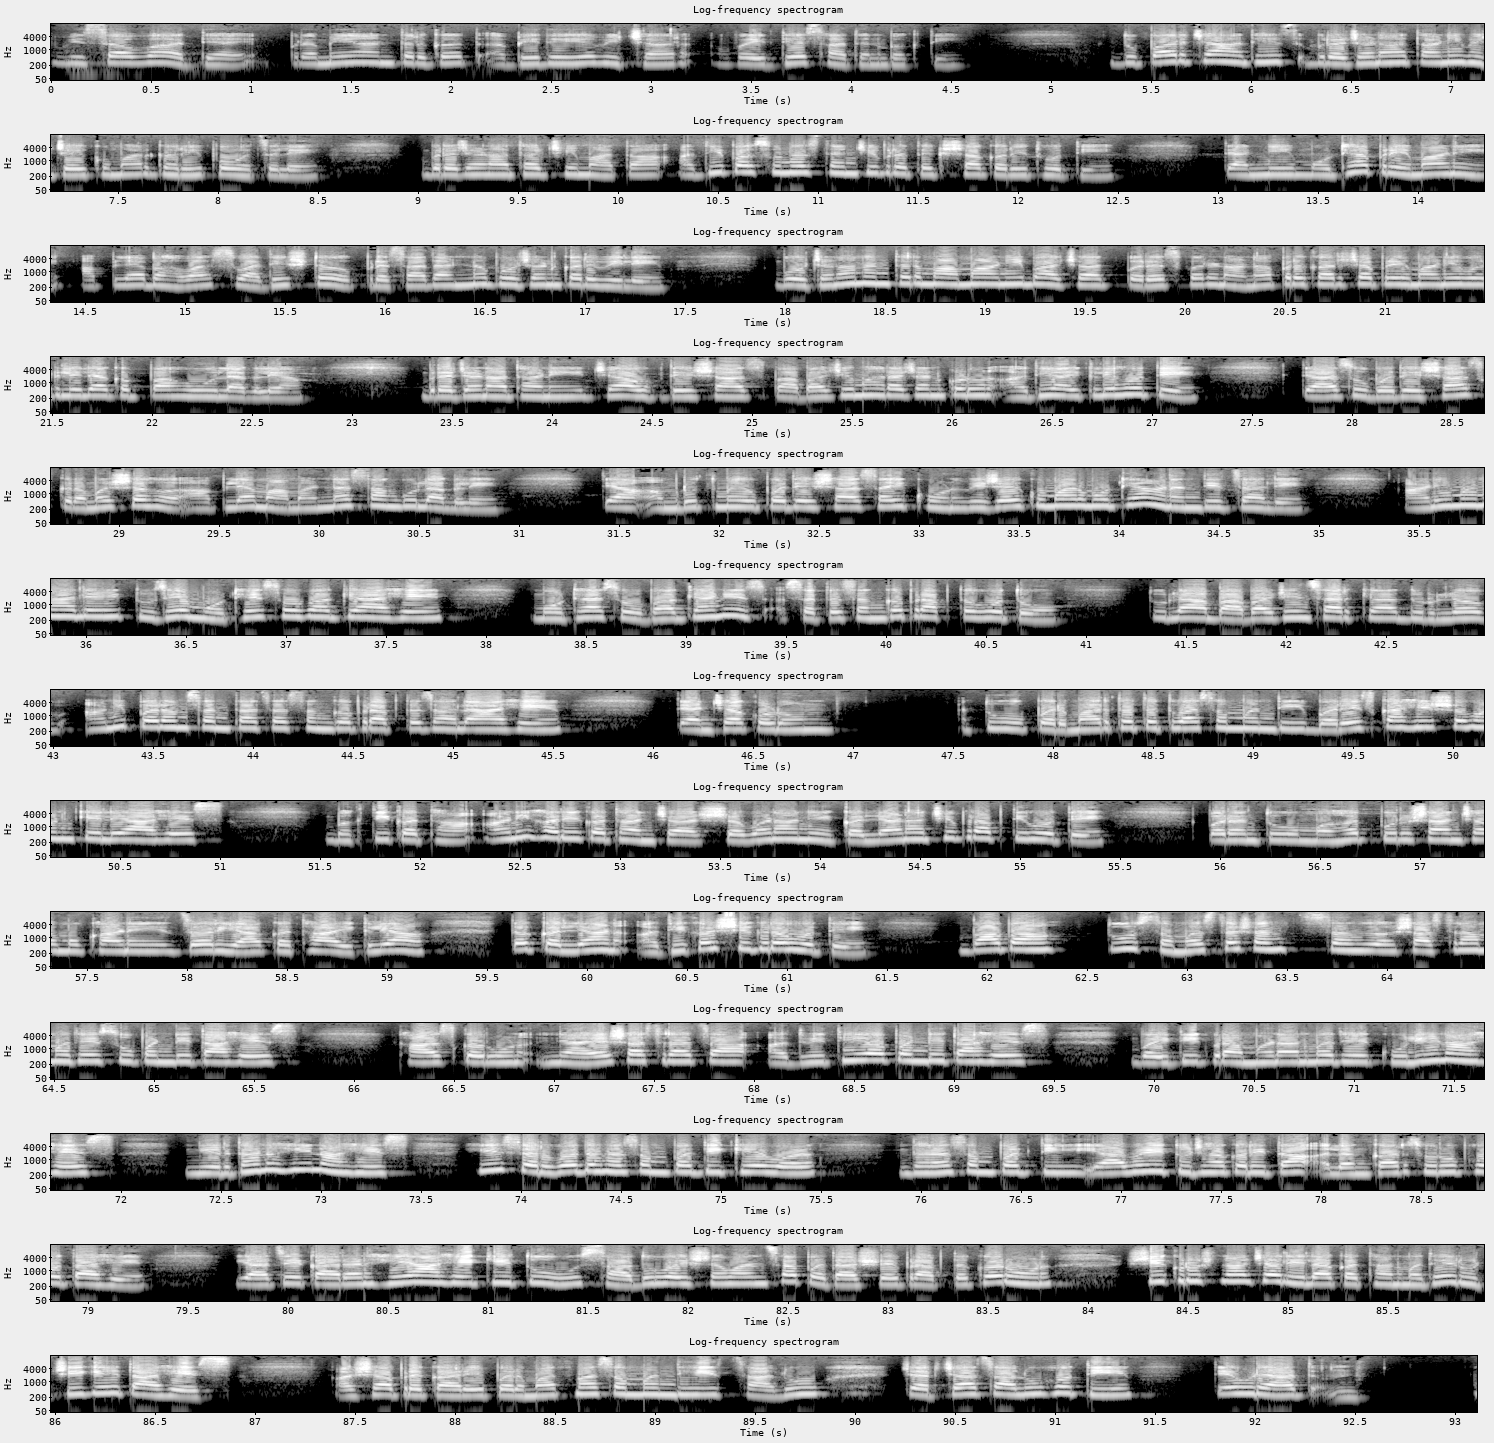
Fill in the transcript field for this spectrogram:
विसावा अध्याय. प्रमेयांतर्गत अभिधेय विचार वैद्य साधन भक्ती. दुपारच्या आधीच ब्रजनाथ आणि विजयकुमार घरी पोहोचले. ब्रजनाथाची माता आधीपासूनच त्यांची प्रतीक्षा करीत होती. त्यांनी मोठ्या प्रेमाने आपल्या भावास स्वादिष्ट प्रसादान्न भोजन करविले. भोजनानंतर मामा आणि भाच्यात परस्पर नाना प्रकारच्या प्रेमाने भरलेल्या गप्पा होऊ लागल्या. ब्रजनाथाने ज्या उपदेशास बाबाजी महाराजांकडून आधी ऐकले होते त्याच उपदेशास क्रमशः आपल्या मामांना सांगू लागले. त्या अमृतमय उपदेशास ऐकून विजयकुमार मोठे आनंदित झाले आणि म्हणाले तुझे मोठे सौभाग्य आहे. मोठ्या सौभाग्यानेच सतसंग प्राप्त होतो. तुला बाबाजींसारख्या दुर्लभ आणि परमसंताचा संघ प्राप्त झाला आहे. त्यांच्याकडून तू परमार्थ तत्वासंबंधी बरेच काही श्रवण केले आहेस. भक्तिकथा आणि हरिकथांच्या श्रवणाने कल्याणाची प्राप्ती होते. परंतु महत्पुरुषांच्या मुखाने जर या कथा ऐकल्या तर कल्याण अधिकच शीघ्र होते. बाबा तू समस्त शास्त्रामध्ये सुपंडित आहेस. खास करून न्यायशास्त्राचा अद्वितीय पंडित आहेस वैदिक ब्राह्मणांमध्ये कुलीन आहेस निर्धनही नाहीस ही सर्व धनसंपत्ती केवळ धनसंपत्ती यावेळी तुझ्याकरिता अलंकार स्वरूप होत आहे. याचे कारण हे आहे की तू साधू वैष्णवांचा पदाश्रय प्राप्त करून श्रीकृष्णाच्या लीला कथांमध्ये रुची घेत आहेस. अशा प्रकारे परमात्मा संबंधी चालू चर्चा चालू होती तेवढ्यात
